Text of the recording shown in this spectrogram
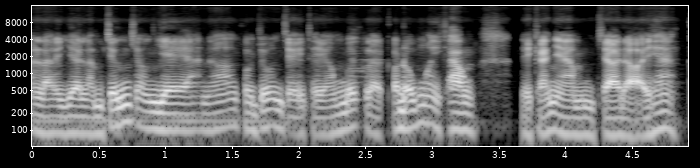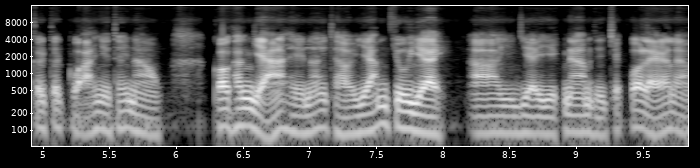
là giờ làm chứng cho con ve nó cô chú anh chị thì không biết là có đúng hay không thì cả nhà mình chờ đợi ha cái kết quả như thế nào. Có khán giả thì nói thời dám chui về. À, về Việt Nam thì chắc có lẽ là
